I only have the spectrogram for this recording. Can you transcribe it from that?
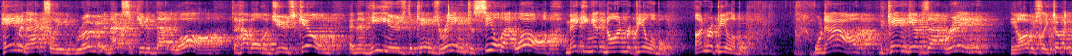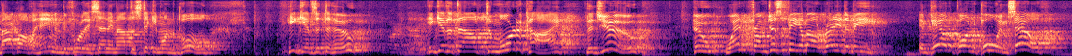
Haman actually wrote and executed that law to have all the Jews killed, and then he used the king's ring to seal that law, making it non-repealable, unrepealable. Well, now the king gives that ring. He obviously took it back off of Haman before they sent him out to stick him on the pole. He gives it to who? Mordecai. He gives it out to Mordecai, the Jew, who went from just being about ready to be impaled upon the pole himself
